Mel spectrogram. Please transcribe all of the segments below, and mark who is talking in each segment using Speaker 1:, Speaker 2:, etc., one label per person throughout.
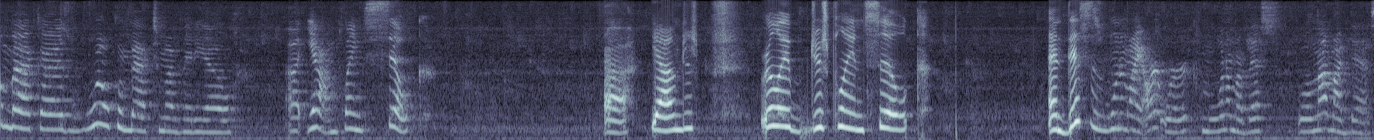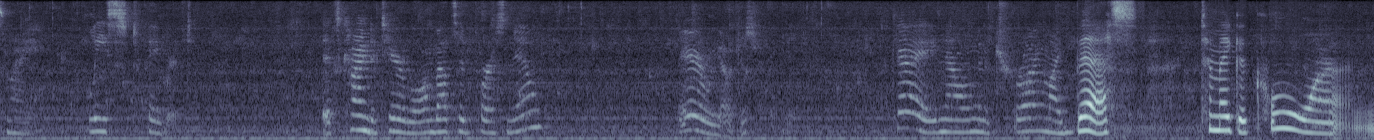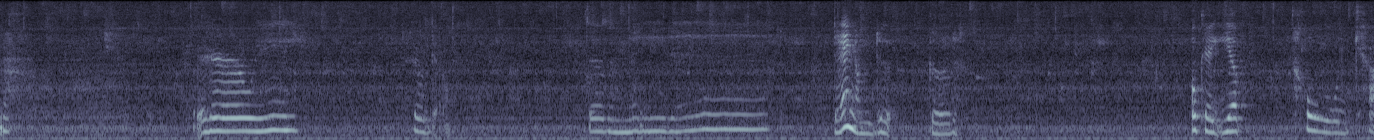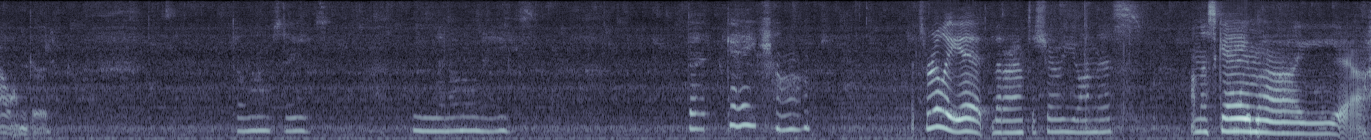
Speaker 1: Welcome back guys, welcome back to my video. Uh, yeah, I'm playing Silk. Uh, yeah, I'm just really just playing Silk. And this is one of my artwork, one of my best, well not my best, my least favorite. It's kind of terrible. I'm about to press now. There we go, just Okay, now I'm gonna try my best to make a cool one. Here we, here we go. Designated. Dang, I'm do good. Okay, yep. Holy cow, I'm good. Domino says, dedication. That's really it that I have to show you on this, on this game. Uh, yeah.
